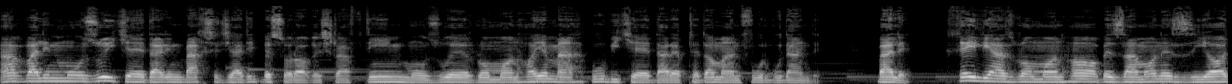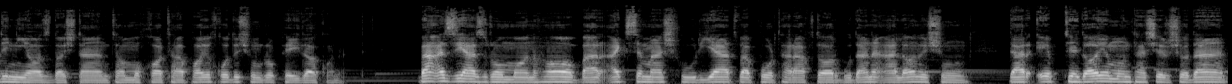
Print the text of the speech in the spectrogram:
اولین موضوعی که در این بخش جدید به سراغش رفتیم موضوع رمان‌های محبوبی که در ابتدا منفور بودند. بله خیلی از رمان‌ها به زمان زیادی نیاز داشتند تا مخاطبهای خودشون رو پیدا کنند بعضی از رمان‌ها برعکس مشهوریت و پرطرفدار بودن الانشون در ابتدای منتشر شدن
